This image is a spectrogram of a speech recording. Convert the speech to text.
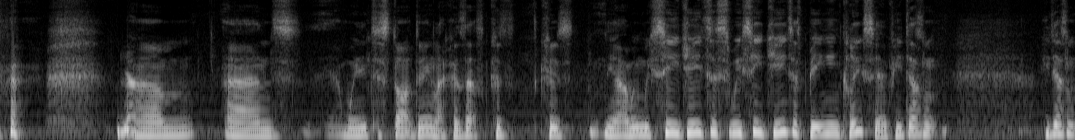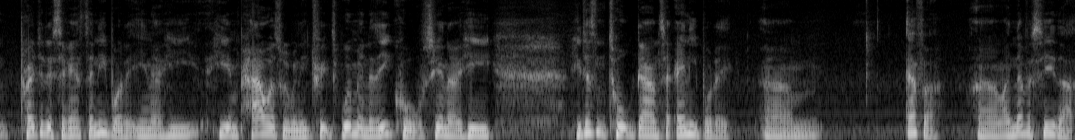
yeah. Um, and we need to start doing that because that's because because you know, I mean, we see Jesus, we see Jesus being inclusive. He doesn't, he doesn't prejudice against anybody. You know, he he empowers women. He treats women as equals. You know, he he doesn't talk down to anybody um, ever. Um, I never see that.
